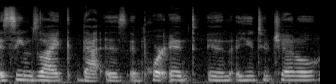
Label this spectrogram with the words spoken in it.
it seems like that is important in a YouTube channel.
